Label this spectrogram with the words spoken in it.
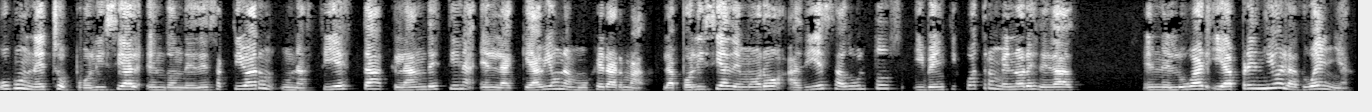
hubo un hecho policial en donde desactivaron una fiesta clandestina en la que había una mujer armada. La policía demoró a 10 adultos y 24 menores de edad en el lugar y aprendió a la dueña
